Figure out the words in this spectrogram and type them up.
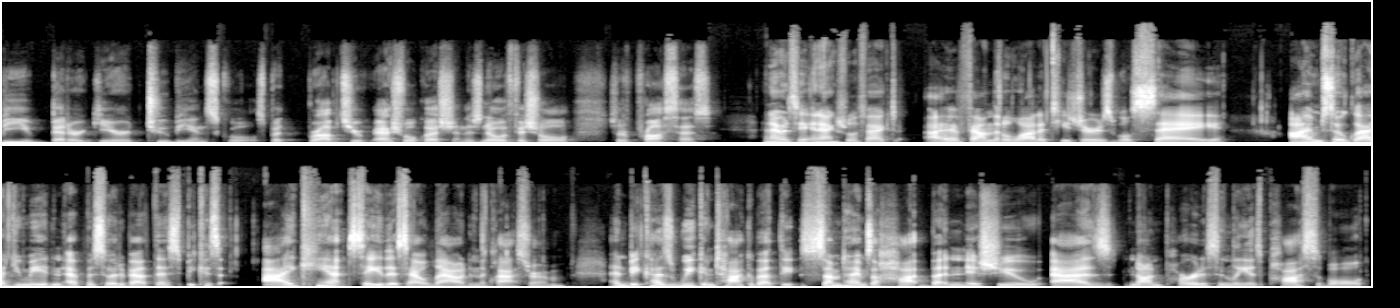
be better geared to be in schools. But Rob, to your actual question, there's no official sort of process and I would say, in actual fact, I have found that a lot of teachers will say, I'm so glad you made an episode about this because I can't say this out loud in the classroom. And because we can talk about the sometimes a hot button issue as nonpartisanly as possible,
